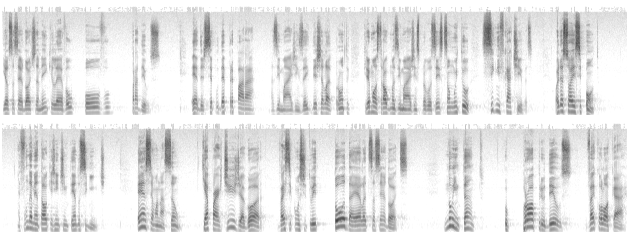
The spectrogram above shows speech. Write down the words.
E é o sacerdote também que leva o povo para Deus. Éder, se você puder preparar as imagens aí, deixa ela pronta. Queria mostrar algumas imagens para vocês que são muito significativas. Olha só esse ponto. É fundamental que a gente entenda o seguinte: essa é uma nação que a partir de agora vai se constituir toda ela de sacerdotes. No entanto, o próprio Deus vai colocar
